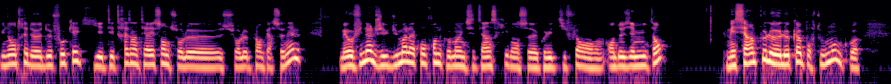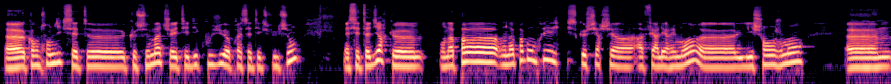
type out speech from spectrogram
une entrée de, de Fouquet qui était très intéressante sur le sur le plan personnel. Mais au final, j'ai eu du mal à comprendre comment il s'était inscrit dans ce collectif-là en, deuxième mi-temps. Mais c'est un peu le, cas pour tout le monde, quoi. Euh, quand on dit que cette euh, que ce match a été décousu après cette expulsion, mais c'est-à-dire que on n'a pas on n'a pas compris ce que cherchait à, à faire les Rémois. Euh, les changements euh,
